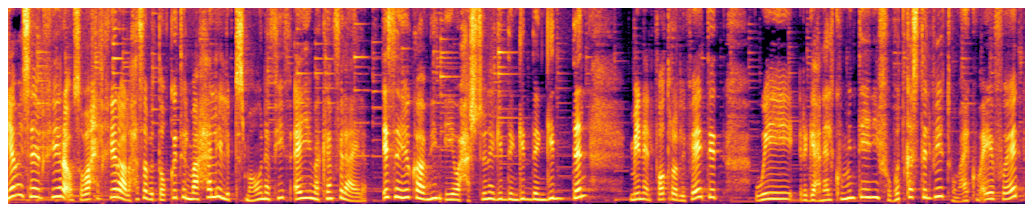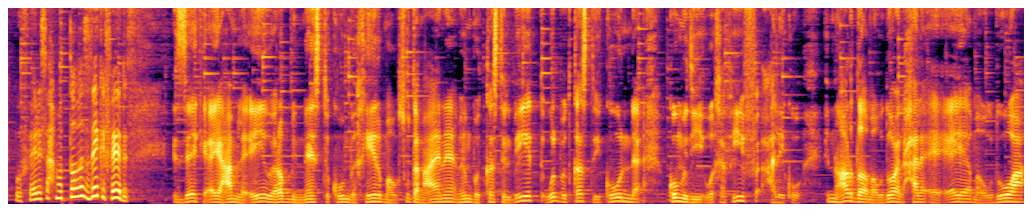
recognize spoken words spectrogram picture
يا مساء الخير أو صباح الخير على حسب التوقيت المحلي اللي بتسمعونا فيه في أي مكان في العالم. ازيكم عاملين إيه؟ وحشتونا جدا جدا جدا من الفترة اللي فاتت ورجعنا لكم من تاني في بودكاست البيت. ومعاكم إيه فؤاد وفارس أحمد طه. إزيك يا فارس؟ إزيك يا إيه عاملة إيه؟ ويا رب الناس تكون بخير مبسوطة معانا من بودكاست البيت. والبودكاست يكون كوميدي وخفيف عليكم النهارده موضوع الحلقة آية موضوع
